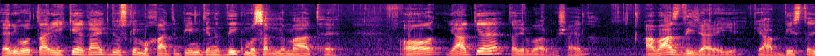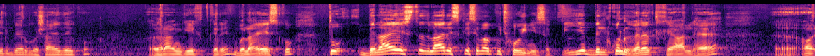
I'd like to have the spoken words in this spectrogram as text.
یعنی وہ تاریخ کے حقائق جو اس کے مخاطبین کے نزدیک مسلمات ہیں۔ اور یا کیا ہے؟ تجربہ اور مشاہدہ۔ آواز دی جا رہی ہے کہ آپ بھی اس تجربے اور مشاہدے کو رانگیخت کریں، بلائیں اس کو۔ تو بنا استدلال اس کے سوا کچھ ہو ہی نہیں سکتی۔ یہ بالکل غلط خیال ہے۔ اور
